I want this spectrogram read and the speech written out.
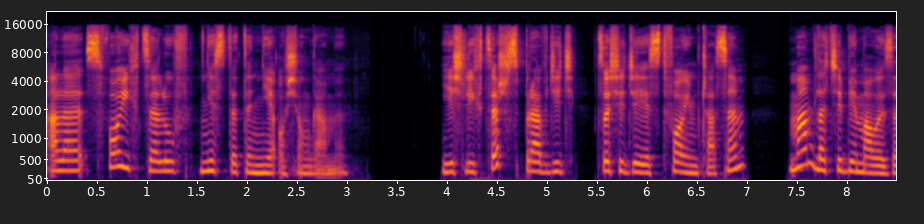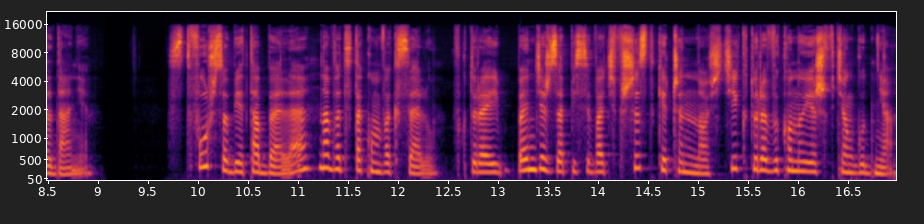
ale swoich celów niestety nie osiągamy. Jeśli chcesz sprawdzić, co się dzieje z Twoim czasem, mam dla Ciebie małe zadanie. Stwórz sobie tabelę, nawet taką w Excelu, w której będziesz zapisywać wszystkie czynności, które wykonujesz w ciągu dnia,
